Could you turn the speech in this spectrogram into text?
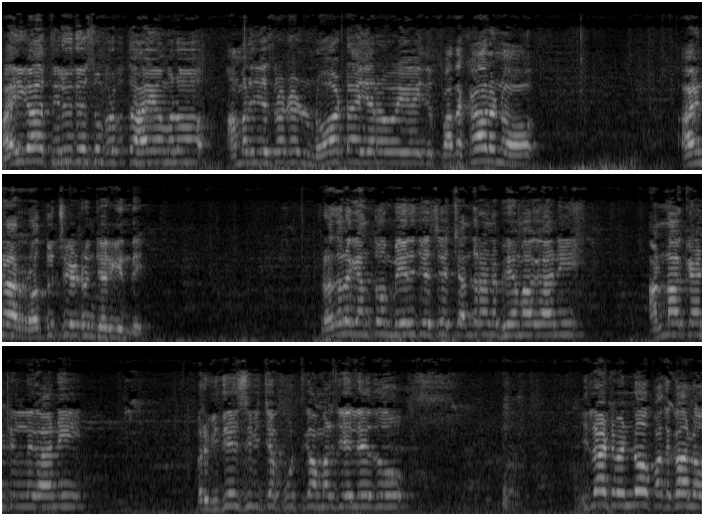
పైగా తెలుగుదేశం ప్రభుత్వ హయాంలో అమలు చేసినటువంటి నూట ఇరవై ఐదు పథకాలను ఆయన రద్దు చేయడం జరిగింది. ప్రజలకు ఎంతో మేలు చేసే చంద్రన్న భీమా కానీ అన్నా క్యాంటీన్లు కానీ మరి విదేశీ విద్య పూర్తిగా అమలు చేయలేదు. ఇలాంటివెన్నో పథకాలు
